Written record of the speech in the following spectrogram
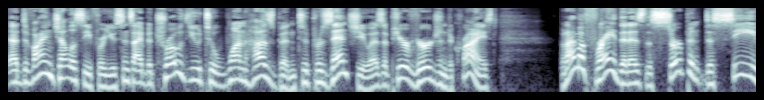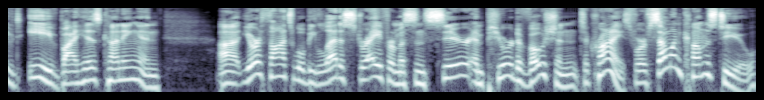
a divine jealousy for you, since I betrothed you to one husband to present you as a pure virgin to Christ. But I'm afraid that as the serpent deceived Eve by his cunning and uh, your thoughts will be led astray from a sincere and pure devotion to Christ. For if someone comes to you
